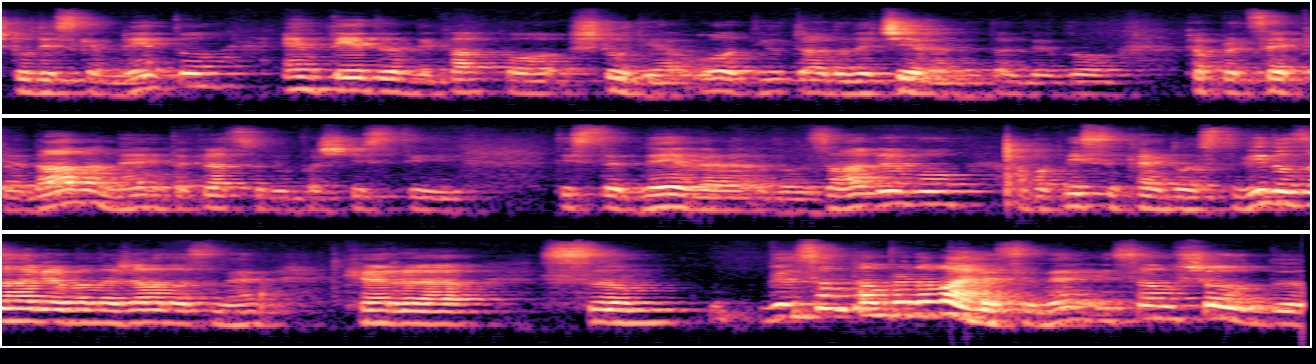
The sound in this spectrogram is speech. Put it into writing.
študijskem letu en teden nekako študija, od jutra do večera, ne, tako da je bilo kar precej predavanj, ne, in takrat so bil pač tisti, tiste dneve v Zagrebu, ampak nisem kaj dosti videl Zagreba, nažalost, ne, ker uh, sem bil sam tam predavalnici ne, in sem šel d,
